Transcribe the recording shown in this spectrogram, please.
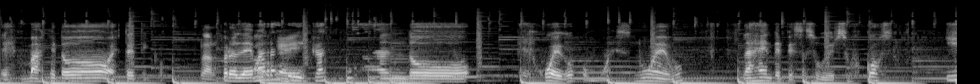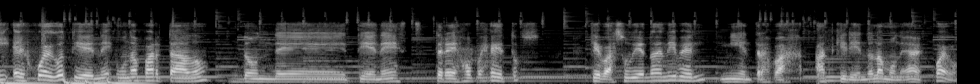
Es más que todo estético. Claro. El problema radica cuando el juego, como es nuevo, la gente empieza a subir sus cosas. Y el juego tiene un apartado donde tienes tres objetos que vas subiendo de nivel mientras vas adquiriendo la moneda del juego.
